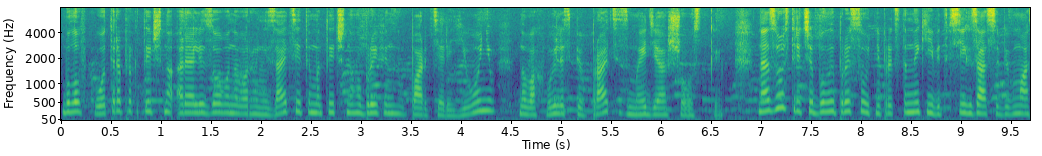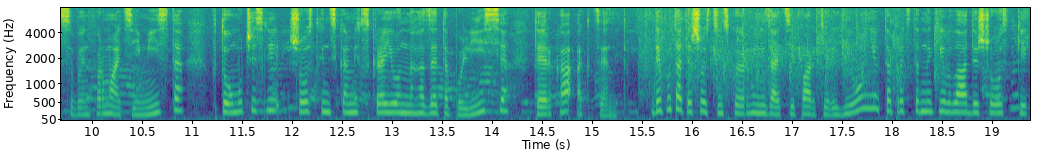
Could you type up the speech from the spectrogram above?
було вкотре практично реалізовано в організації тематичного брифінгу партія регіонів Нова хвиля співпраці з медіа шостки. На зустрічі були присутні представники від всіх засобів масової інформації міста, в тому числі Шосткінська міськрайонна газета Полісся, ТРК Акцент. Депутати Шостінської організації партії регіонів та представники влади шостки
